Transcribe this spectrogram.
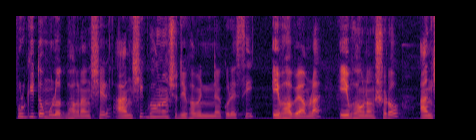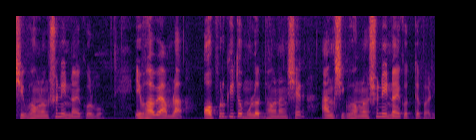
প্রকৃত মূলত ভগ্নাংশের আংশিক ভগ্নাংশ যেভাবে নির্ণয় করেছি, এভাবে আমরা এই ভগ্নাংশেরও আংশিক ভগ্নাংশ নির্ণয় করব। এভাবে আমরা অপ্রকৃত মূলত ভগ্নাংশের আংশিক ভগ্নাংশ নির্ণয় করতে পারি।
